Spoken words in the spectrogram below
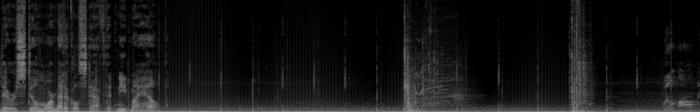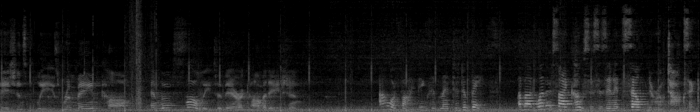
There are still more medical staff that need my help. Will all patients please remain calm and move slowly to their accommodation? Our findings have led to debates about whether psychosis is in itself neurotoxic,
